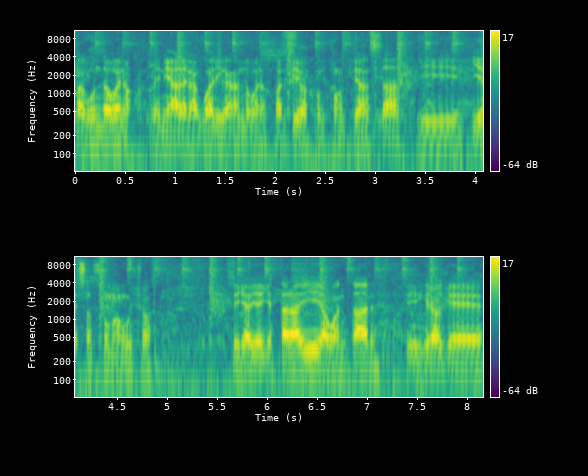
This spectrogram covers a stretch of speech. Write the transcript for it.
Facundo, bueno, venía de la cual y ganando buenos partidos con confianza y, eso suma mucho. Así que había que estar ahí, aguantar y creo que,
